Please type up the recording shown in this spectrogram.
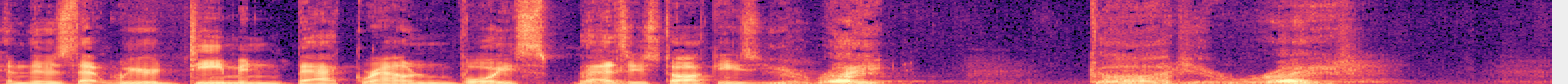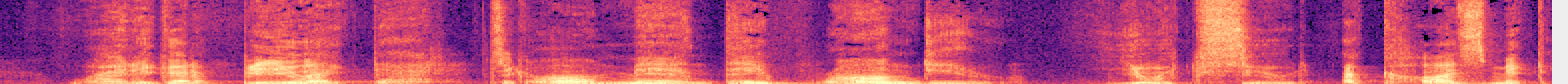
and there's that weird demon background voice as he's talking. He's, You're right. God, you're right. Why they gotta be like that? It's like, oh man, they wronged you. You exude a cosmic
